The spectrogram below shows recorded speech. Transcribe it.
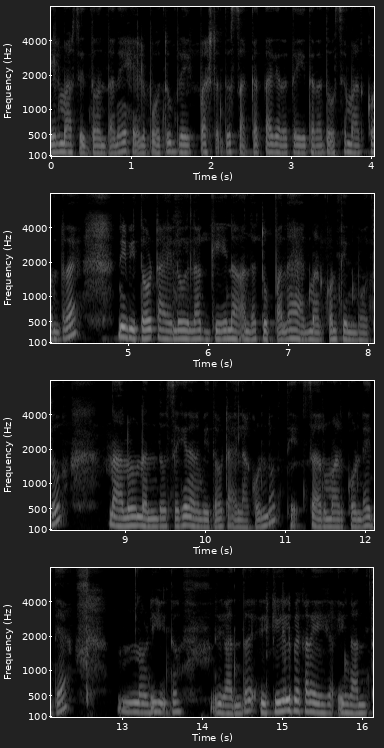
ಏನು ಮಾಡಿಸಿದ್ದು ಅಂತಲೇ ಹೇಳ್ಬೋದು. ಬ್ರೇಕ್ಫಾಸ್ಟ್ ಅಂತೂ ಸಖತ್ತಾಗಿರುತ್ತೆ ಈ ಥರ ದೋಸೆ ಮಾಡಿಕೊಂಡ್ರೆ. ನೀವು ವಿತೌಟ್ ಆಯಿಲು ಇಲ್ಲ ಗೇನ ಅಂದರೆ ತುಪ್ಪನೇ ಆ್ಯಡ್ ಮಾಡ್ಕೊಂಡು ತಿನ್ಬೋದು. ನಾನು ನನ್ನ ದೋಸೆಗೆ ನಾನು ವಿತೌಟ್ ಆಯಿಲ್ ಹಾಕ್ಕೊಂಡು ಸರ್ವ್ ಮಾಡಿಕೊಂಡೇ ಇದ್ದೆ. ನೋಡಿ ಇದು, ಈಗ ಅಂದರೆ ಈಗ ಕೀಳ್ಬೇಕಾದ್ರೆ ಈಗ ಹಿಂಗೆ ಅಂತ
